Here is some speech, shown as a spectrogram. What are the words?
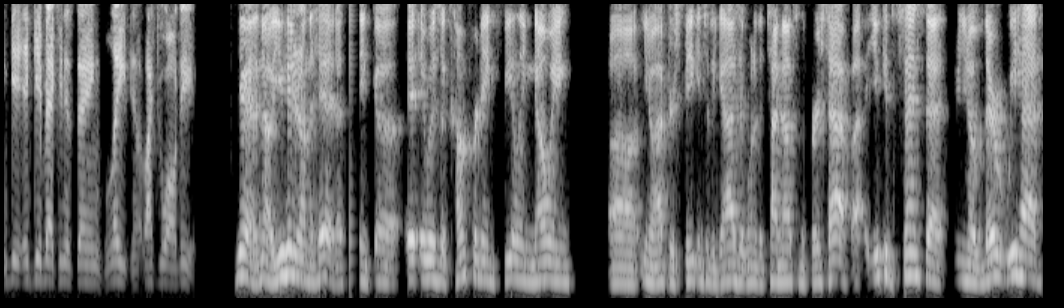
and get, and get back in this thing late, you know, like you all did. Yeah, no, you hit it on the head. I think uh, it, it was a comforting feeling knowing – uh, you know, after speaking to the guys at one of the timeouts in the first half, uh, you could sense that, you know, there we had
